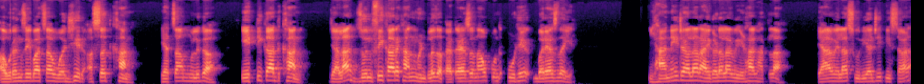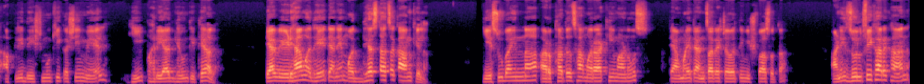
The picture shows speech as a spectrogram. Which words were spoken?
औरंगजेबाचा वजीर असद खान याचा मुलगा एतिकाद खान ज्याला जुल्फिकार खान म्हटलं जातं. त्याचं नाव पुढे बऱ्याचदा येईल. ह्याने ज्याला रायगडाला वेढा घातला त्यावेळेला सूर्याजी पिसाळ आपली देशमुखी कशी मिळेल ही फरियाद घेऊन तिथे आला. त्या वेढ्यामध्ये त्याने मध्यस्थाचं काम केलं. येसुबाईंना अर्थातच हा मराठी माणूस त्यामुळे त्यांचा त्याच्यावरती विश्वास होता. आणि जुल्फिकार खान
